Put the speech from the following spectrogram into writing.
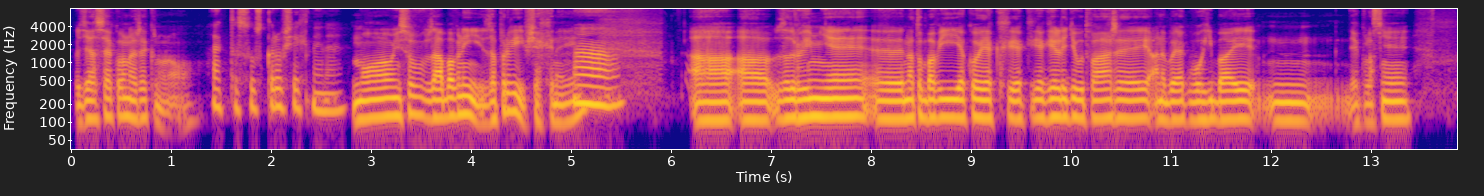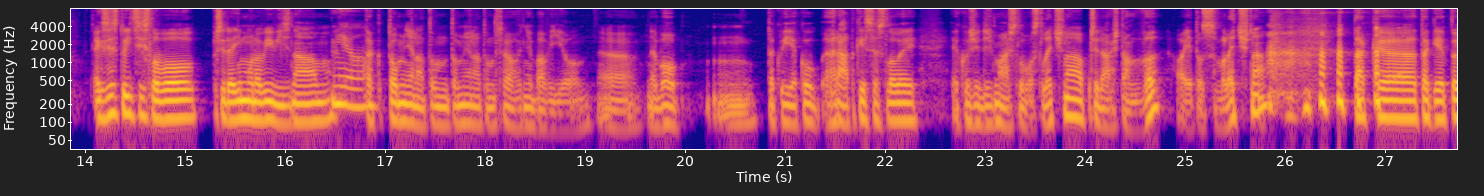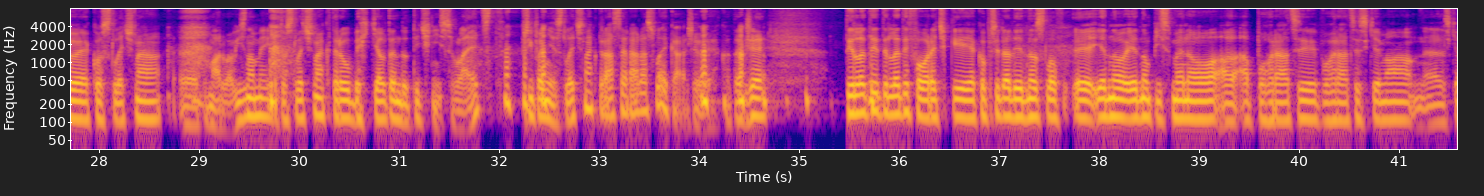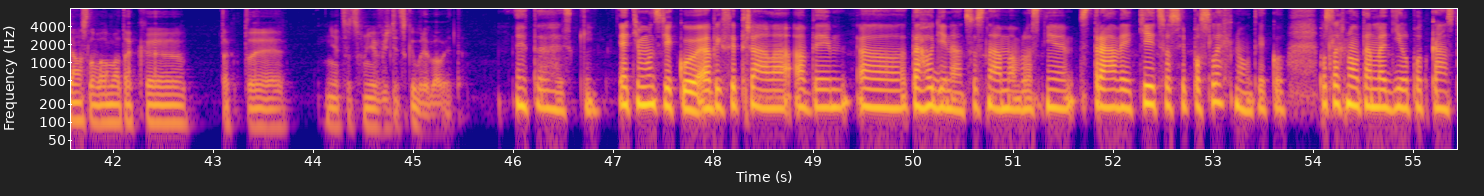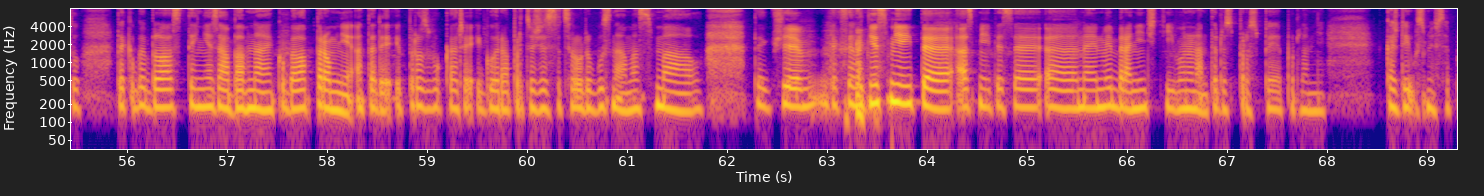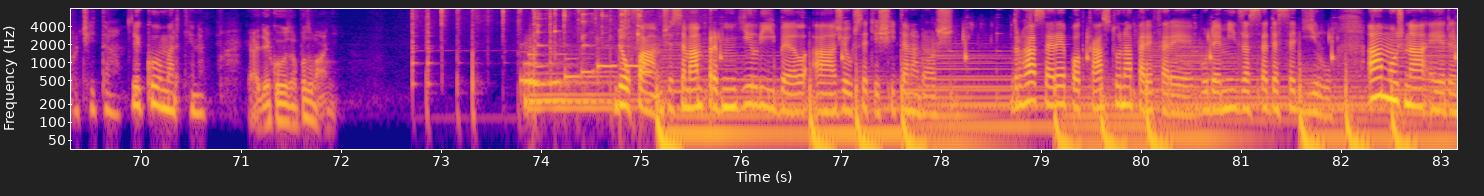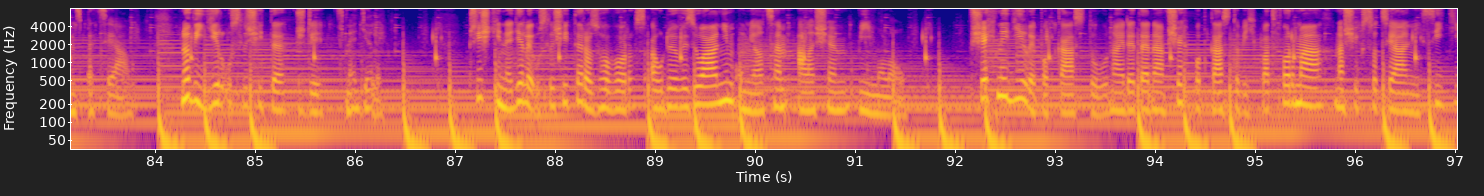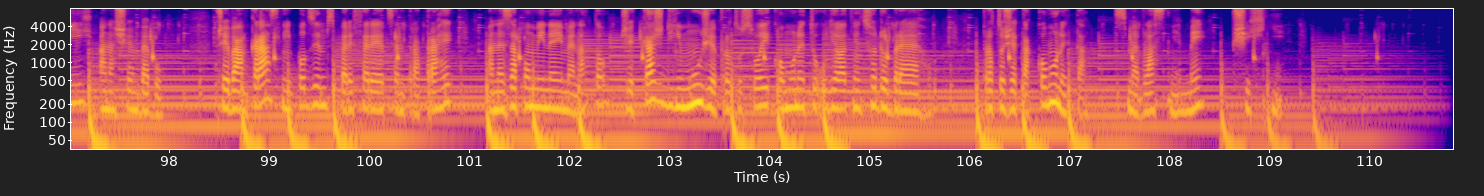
to já si jako neřeknu, no. Tak to jsou skoro všechny, ne? No, oni jsou zábavný za prvý všechny. A. A, a za druhý mě e, na to baví, jako jak, jak, jak je lidi utvářejí, anebo jak ohýbají, mm, jak vlastně existující slovo přidají mu nový význam, jo. tak to mě na tom, to mě na tom třeba hodně baví, jo. E, nebo mm, takový jako hrátky se slovy, jakože když máš slovo slečna a přidáš tam v a je to svlečna, tak, eh, tak je to jako slečna, eh, to má dva významy, je to slečna, kterou by chtěl ten dotyčný svléct, případně slečna, která se ráda svléká, že jako, takže tyhle, ty, tyhle ty forečky, jako přidat jedno, slov, eh, jedno, jedno písmeno a, a pohrát, si, pohrát si s těma, s těma slovama, tak, tak to je něco, co mě vždycky bude bavit. Je to hezký. Já ti moc děkuji. Já bych si přála, aby uh, ta hodina, co s náma vlastně stráví ti, co si poslechnout, jako poslechnout tenhle díl podcastu, tak aby byla stejně zábavná, jako byla pro mě a tady i pro zvukaře Igora, protože se celou dobu s náma smál. Takže tak se hodně smějte a smějte se uh, nejen vy braničtí, ono nám to dost prospěje, podle mě. Každý úsměv se počítá. Děkuji, Martina. Já děkuji za pozvání. Doufám, že se vám první díl líbil a že už se těšíte na další. Druhá série podcastu na periferii bude mít zase 10 dílů a možná i jeden speciál. Nový díl uslyšíte vždy v neděli. Příští neděli uslyšíte rozhovor s audiovizuálním umělcem Alešem Výmolou. Všechny díly podcastu najdete na všech podcastových platformách, našich sociálních sítích a našem webu. Přeji vám krásný podzim z periferie centra Prahy a nezapomínejme na to, že každý může pro tu svoji komunitu udělat něco dobrého, protože ta komunita jsme vlastně my všichni.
